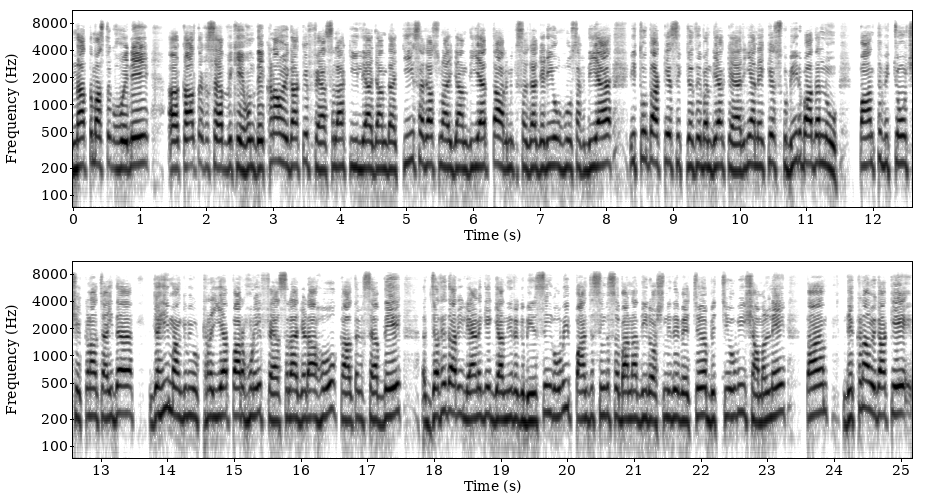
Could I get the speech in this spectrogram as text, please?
ਨਤਮਸਤਕ ਹੋਏ ਨੇ। ਅਕਾਲ ਤਖਤ ਸਾਹਿਬ ਵਿਖੇ ਹੁਣ ਦੇਖਣਾ ਹੋਏਗਾ ਕਿ ਫੈਸਲਾ ਕੀ ਲਿਆ ਜਾਂਦਾ ਹੈ, ਕੀ ਸਜ਼ਾ ਸੁਣਾਈ ਜਾਂਦੀ ਹੈ, ਧਾਰਮਿਕ ਸਜ਼ਾ ਜਿਹੜੀ ਉਹ ਹੋ ਸਕਦੀ ਹੈ। ਇੱਥੋਂ ਤੱਕ ਕਿ ਸਿੱਖ ਜਥੇਬੰਦੀਆਂ ਕਹਿ ਰਹੀਆਂ ਨੇ ਕਿ ਸੁਖਬੀਰ ਬਾਦਲ ਨੂੰ ਪੰਥ ਵਿੱਚੋਂ ਛੇਕਣਾ ਚਾਹੀਦਾ ਹੈ, ਜਹੀ ਮੰਗ ਵੀ ਉੱਠ ਰਹੀ ਹੈ, ਪਰ ਹੁਣ ਇਹ ਫੈਸਲਾ ਜਿਹੜਾ ਉਹ ਅਕਾਲ ਤਖਤ ਸਾਹਿਬ ਦੇ ਜਥੇਦਾਰੀ ਲੈਣਗੇ ਗਿਆਨੀ ਰਗਵੀਰ ਸਿੰਘ, ਉਹ ਵੀ ਪੰਜ ਸਿੰਘ ਸਬਾਨਾਂ ਦੀ ਰੋਸ਼ਨੀ ਦੇ ਵਿੱਚ ਵਿੱਚ ਉਹ ਵੀ ਸ਼ਾਮਲ ਨੇ। ਤਾਂ ਦੇਖਣਾ ਹੋਵੇਗਾ ਕਿ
